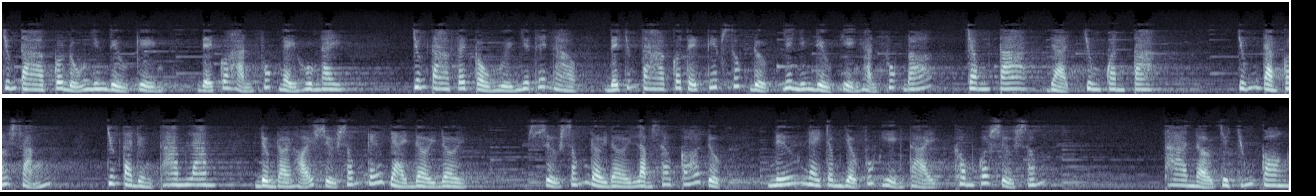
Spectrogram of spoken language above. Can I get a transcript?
Chúng ta có đủ những điều kiện để có hạnh phúc ngày hôm nay Chúng ta phải cầu nguyện như thế nào để chúng ta có thể tiếp xúc được với những điều kiện hạnh phúc đó trong ta và chung quanh ta. Chúng đang có sẵn, chúng ta đừng tham lam, đừng đòi hỏi sự sống kéo dài đời đời. Sự sống đời đời làm sao có được nếu ngay trong giờ phút hiện tại không có sự sống. Tha nợ cho chúng con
